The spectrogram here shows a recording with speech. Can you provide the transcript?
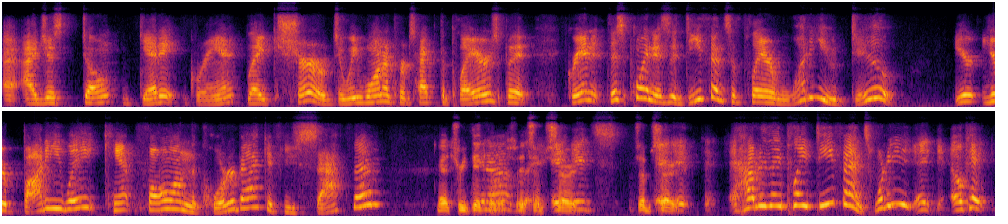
I just don't get it, Grant. Like, sure, do we want to protect the players? But Grant, at this point, as a defensive player, what do you do? Your your body weight can't fall on the quarterback if you sack them. That's ridiculous. You know, it's absurd. It, it's it's absurd. It, how do they play defense? What are you? Okay,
